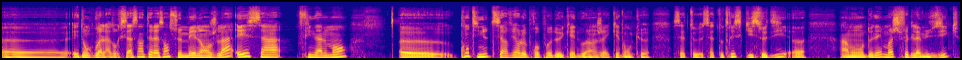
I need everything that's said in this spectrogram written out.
Euh, et donc voilà. Donc c'est assez intéressant ce mélange là et ça finalement euh, continue de servir le propos de Kate Bollinger, qui est donc euh, cette, cette autrice qui se dit euh, à un moment donné, moi je fais de la musique,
